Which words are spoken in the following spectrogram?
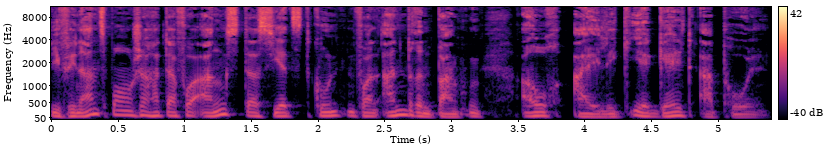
Die Finanzbranche hat davor Angst, dass jetzt Kunden von anderen Banken auch eilig ihr Geld abholen.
